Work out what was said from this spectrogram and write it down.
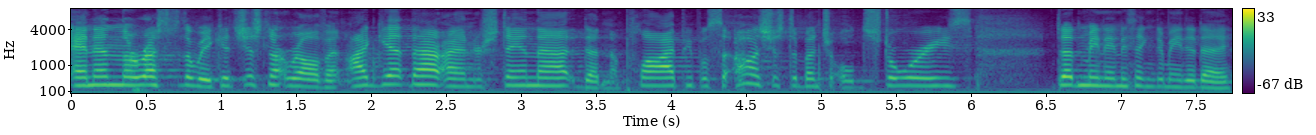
and then the rest of the week. It's just not relevant. I get that. I understand that. It doesn't apply. People say, "Oh, it's just a bunch of old stories." doesn't mean anything to me today.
